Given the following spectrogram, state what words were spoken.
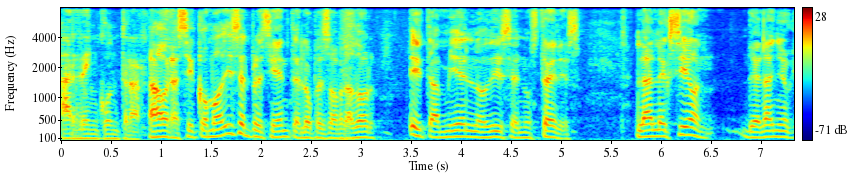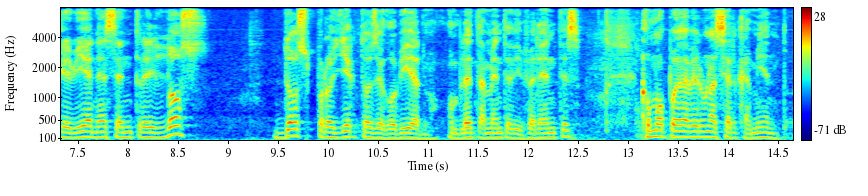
a reencontrar. Ahora, si como dice el presidente López Obrador, y también lo dicen ustedes, la elección del año que viene es entre dos, dos proyectos de gobierno completamente diferentes, ¿cómo puede haber un acercamiento?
